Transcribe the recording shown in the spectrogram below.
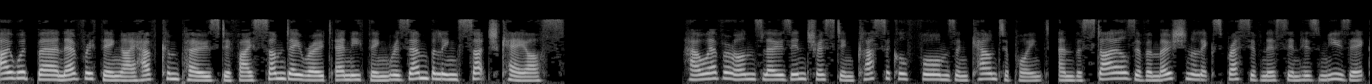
I would burn everything I have composed if I someday wrote anything resembling such chaos. However Onslow's interest in classical forms and counterpoint, and the styles of emotional expressiveness in his music,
